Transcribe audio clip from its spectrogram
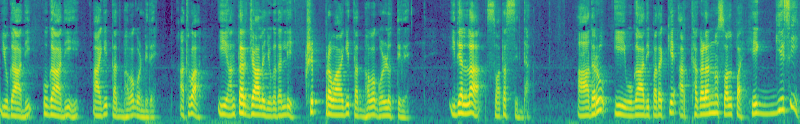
ಯುಗಾದಿ, ಉಗಾದಿ ಆಗಿ ತದ್ಭವಗೊಂಡಿದೆ. ಅಥವಾ ಈ ಅಂತರ್ಜಾಲ ಯುಗದಲ್ಲಿ ಕ್ಷಿಪ್ರವಾಗಿ ತದ್ಭವಗೊಳ್ಳುತ್ತಿದೆ. ಇದೆಲ್ಲ ಸ್ವತಃಸಿದ್ಧ. ಆದರೂ ಈ ಉಗಾದಿ ಪದಕ್ಕೆ ಅರ್ಥಗಳನ್ನು ಸ್ವಲ್ಪ ಹಿಗ್ಗಿಸಿ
